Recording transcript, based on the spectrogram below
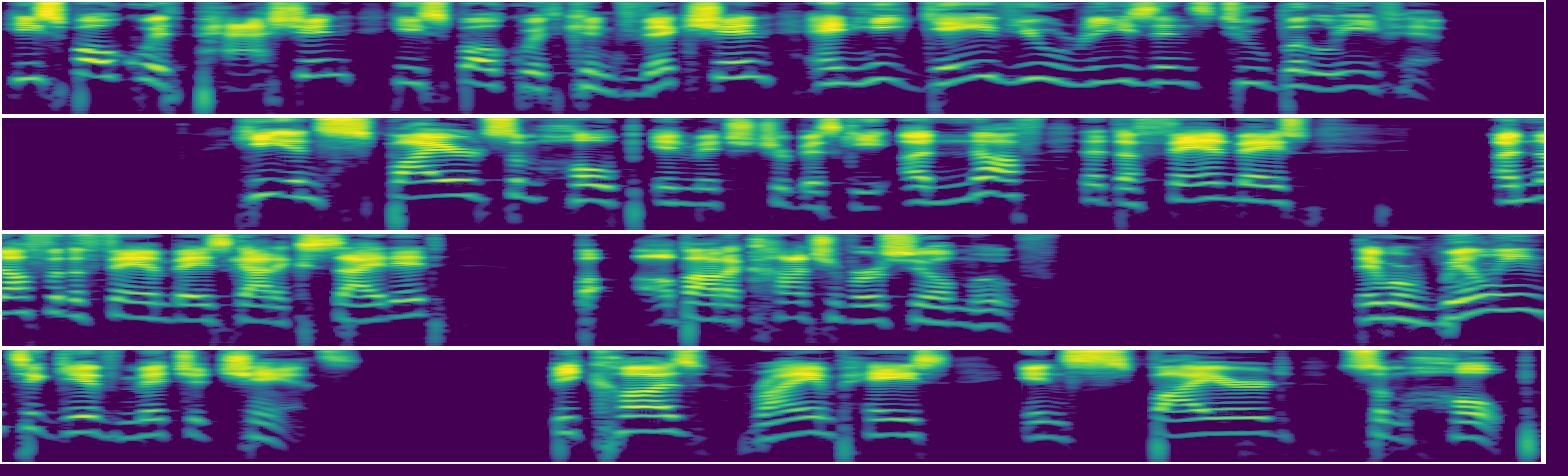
He spoke with passion, he spoke with conviction, and he gave you reasons to believe him. He inspired some hope in Mitch Trubisky enough that the fan base, enough of the fan base got excited about a controversial move. They were willing to give Mitch a chance because Ryan Pace inspired some hope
